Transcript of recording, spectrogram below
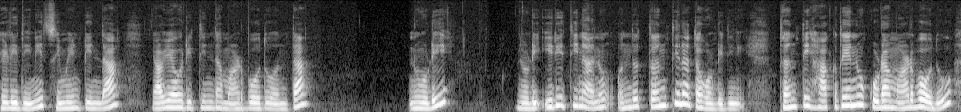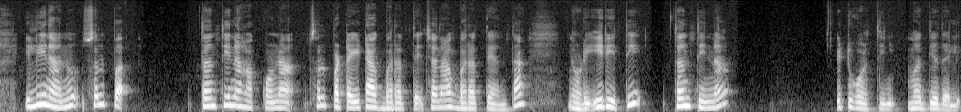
ಹೇಳಿದ್ದೀನಿ ಸಿಮೆಂಟಿಂದ ಯಾವ್ಯಾವ ರೀತಿಯಿಂದ ಮಾಡ್ಬೋದು ಅಂತ ನೋಡಿ ನೋಡಿ ಈ ರೀತಿ ನಾನು ಒಂದು ತಂತಿನ ತಗೊಂಡಿದ್ದೀನಿ ತಂತಿ ಹಾಕದೇನೂ ಕೂಡ ಮಾಡ್ಬೋದು. ಇಲ್ಲಿ ನಾನು ಸ್ವಲ್ಪ ತಂತಿನ ಹಾಕ್ಕೋಣ ಸ್ವಲ್ಪ ಟೈಟಾಗಿ ಬರುತ್ತೆ, ಚೆನ್ನಾಗಿ ಬರುತ್ತೆ ಅಂತ ನೋಡಿ ಈ ರೀತಿ ತಂತಿನ ಇಟ್ಕೊಳ್ತೀನಿ ಮಧ್ಯದಲ್ಲಿ.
